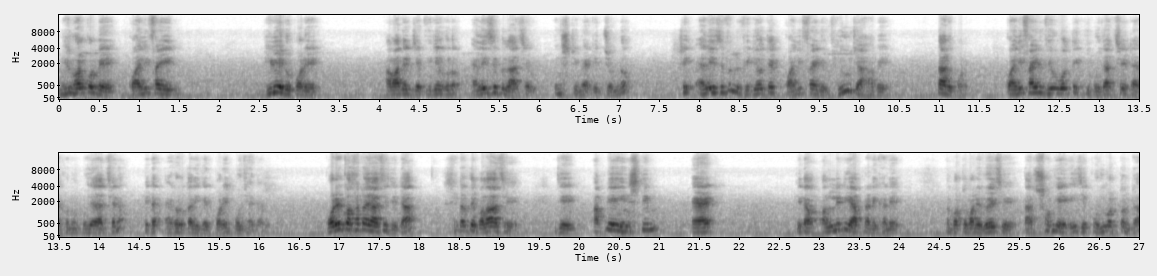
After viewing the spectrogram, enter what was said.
নির্ভর করবে কোয়ালিফাইড ভিউয়ের উপরে আমাদের যে ভিডিওগুলো এলিজিবল আছে ইনস্টিমেটের জন্য, সেই এলিজিবল ভিডিওতে কোয়ালিফাইড ভিউ যা হবে তার উপরে। কোয়ালিফাইড ভিউ বলতে কি বোঝাচ্ছে এটা এখনও বোঝা যাচ্ছে না, এটা এগারো তারিখের পরে বোঝা যাবে। পরের কথাটাই আছে যেটা, সেটাতে বলা আছে যে আপনি এই ইনস্টিম অ্যাড যেটা অলরেডি আপনার এখানে বর্তমানে রয়েছে, তার সঙ্গে এই যে পরিবর্তনটা,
